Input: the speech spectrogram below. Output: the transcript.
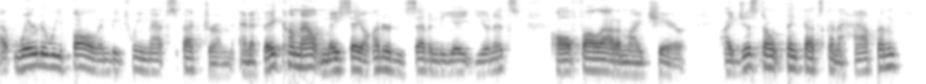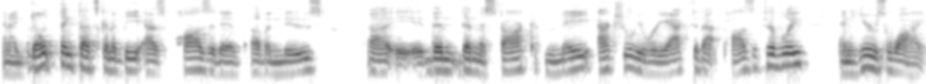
uh, where do we fall in between that spectrum? And if they come out and they say 178 units, I'll fall out of my chair. I just don't think that's going to happen. And I don't think that's going to be as positive of a news. Uh, then, then the stock may actually react to that positively. And here's why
